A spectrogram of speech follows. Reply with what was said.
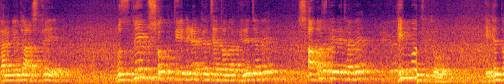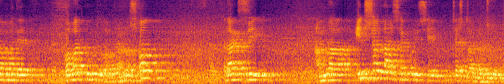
কারণ এটা আসলে মুসলিম শক্তির একটা চেতনা বেড়ে যাবে, সাহস বেড়ে যাবে, হিম্মত এটা তো আমাদের কভার করতে হবে। আমরা সব রাখছি। আমরা ইনশাল্লাহ আশা করি সেই চেষ্টাটা চলব।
